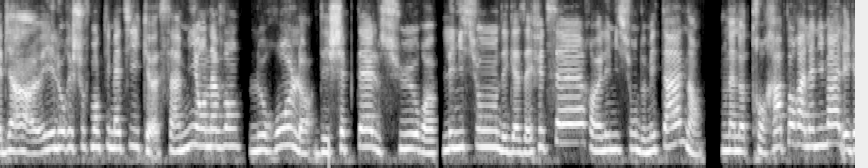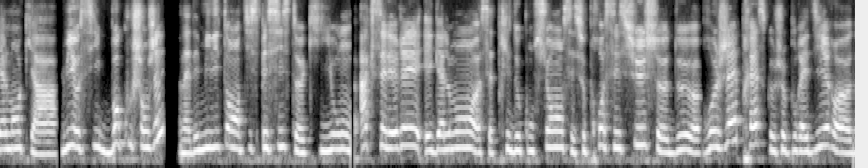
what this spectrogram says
eh bien, et le réchauffement climatique, ça a mis en avant le rôle des cheptels sur euh, l'émission des gaz à effet de serre, euh, l'émission de méthane. On a notre rapport à l'animal également qui a lui aussi beaucoup changé. On a des militants antispécistes qui ont accéléré également euh, cette prise de conscience et ce processus de rejet presque, je pourrais dire,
